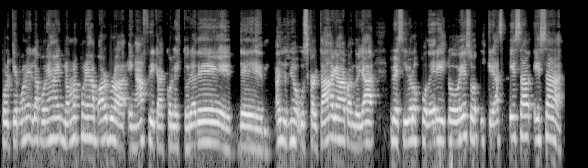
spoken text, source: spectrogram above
¿Por qué pone, la pones a, no nos pones a Barbara en África con la historia de, de ay Dios mío, Uskartaga, cuando ella recibe los poderes y todo eso, y creas esa, esa,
